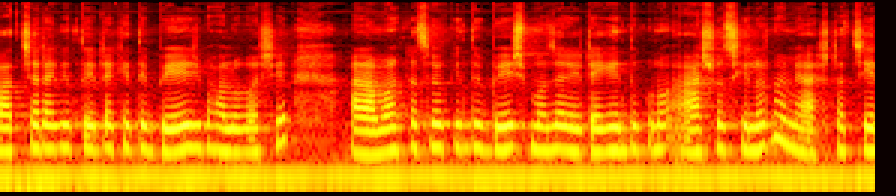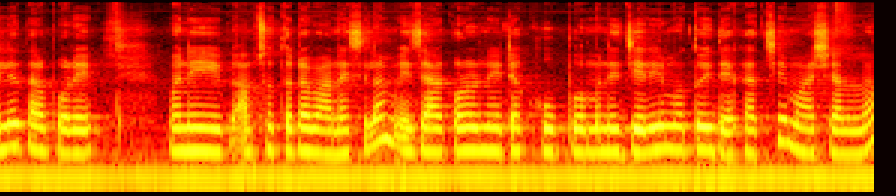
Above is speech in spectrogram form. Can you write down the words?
বাচ্চারা কিন্তু এটা খেতে বেশ ভালোবাসে। আর আমার কাছেও কিন্তু বেশ মজার। এটা কিন্তু কোনো আশও ছিল না। আমি আশটা চেলে তারপরে মানে আমসত্তাটা বানাইছিলাম। এই যার কারণে এটা খুব মানে জেলির মতোই দেখাচ্ছে মাশাল্লাহ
